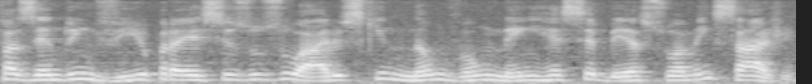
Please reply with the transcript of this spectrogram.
fazendo envio para esses usuários que não vão nem receber a sua mensagem.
